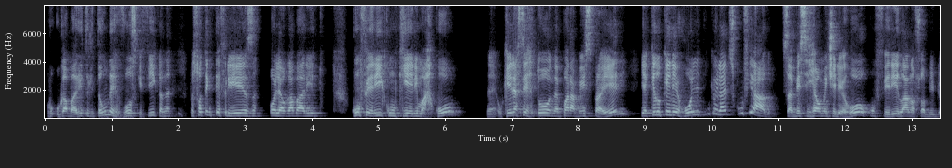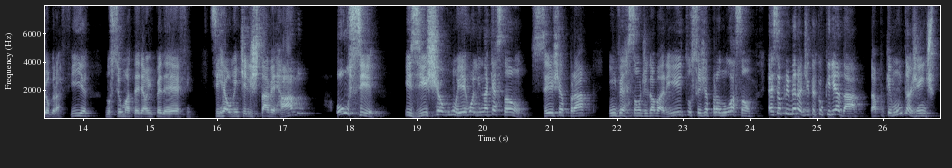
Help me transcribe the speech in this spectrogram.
o gabarito de tão nervoso que fica, né? A pessoa tem que ter frieza, olhar o gabarito, conferir com o que ele marcou, né? O que ele acertou, né? parabéns para ele. E aquilo que ele errou, ele tem que olhar desconfiado. Saber se realmente ele errou, conferir lá na sua bibliografia, no seu material em PDF, se realmente ele estava errado ou se existe algum erro ali na questão, seja para inversão de gabarito, seja para anulação. Essa é a primeira dica que eu queria dar, tá? Porque muita gente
